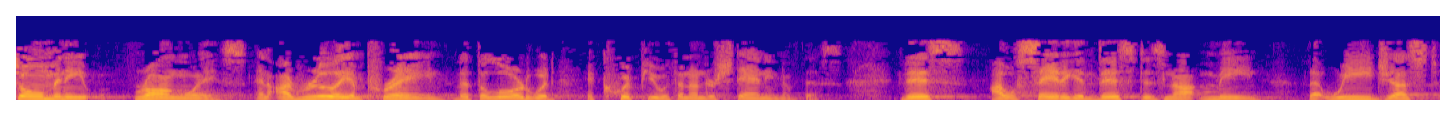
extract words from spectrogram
so many wrong ways. And I really am praying that the Lord would equip you with an understanding of this. This, I will say it again, this does not mean that we just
